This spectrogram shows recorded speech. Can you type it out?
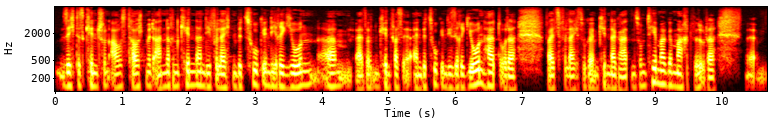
sich das Kind schon austauscht mit anderen Kindern, die vielleicht einen Bezug in die Region, ähm, also ein Kind, was einen Bezug in diese Region hat oder weil es vielleicht sogar im Kindergarten zum Thema gemacht wird oder ähm,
